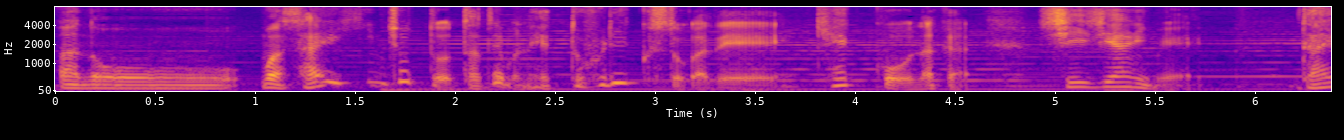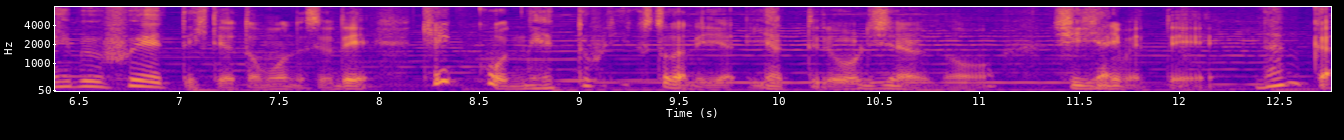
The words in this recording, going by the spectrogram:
あのー、まあ、最近ちょっと、例えばネットフリックスとかで結構なんか CG アニメだいぶ増えてきてると思うんですよ。で、結構ネットフリックスとかでやってるオリジナルの CG アニメって、なんか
